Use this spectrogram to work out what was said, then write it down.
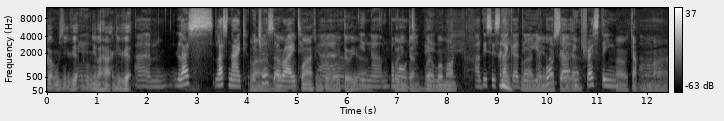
thượng nghị viện cũng and, như là hạ nghị viện. Um, last last night we just arrived qua chúng tôi tới à, in Vermont, Burlington, and Vermont. uh, this is like uh, the most uh, uh, interesting Ờ, chặng mà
